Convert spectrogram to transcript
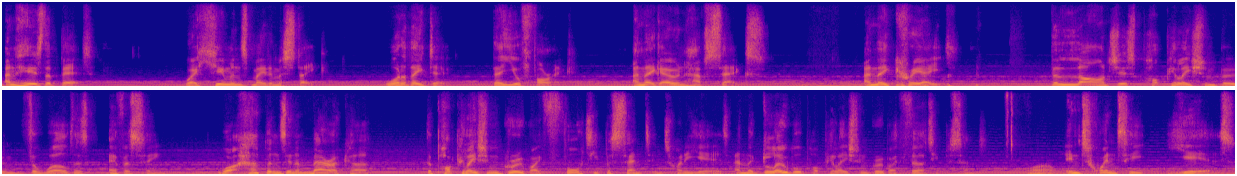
and here's the bit where humans made a mistake. What do they do? They're euphoric, and they go and have sex, and they create the largest population boom the world has ever seen. What happens in America The population grew by 40% in 20 years, and the global population grew by 30%. Wow. In 20 years.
